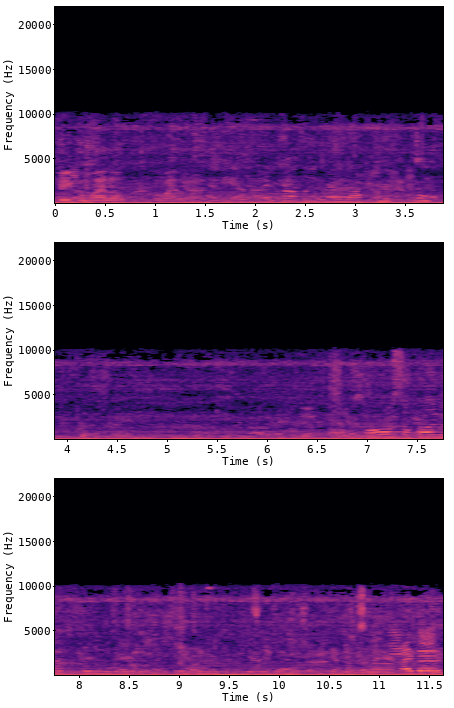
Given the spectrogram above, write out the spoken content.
Okay, go Milo. I probably joined after. oh, so probably what's pretty was air defense. Hi, babe.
